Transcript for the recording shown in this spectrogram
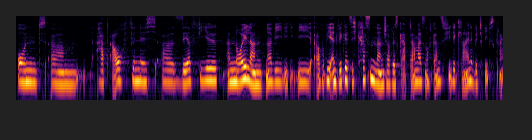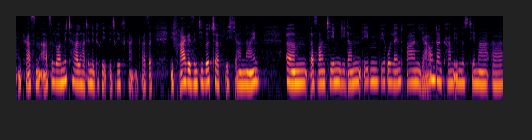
und ähm, hat auch, finde ich, äh, sehr viel an Neuland. Ne? Wie, wie, wie, auch, wie entwickelt sich Kassenlandschaft? Es gab damals noch ganz viele kleine Betriebskrankenkassen. ArcelorMittal hatte eine Betriebskrankenkasse. Die Frage, sind die wirtschaftlich? Ja, nein. Ähm, das waren Themen, die dann eben virulent waren. Ja, und dann kam eben das Thema äh,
